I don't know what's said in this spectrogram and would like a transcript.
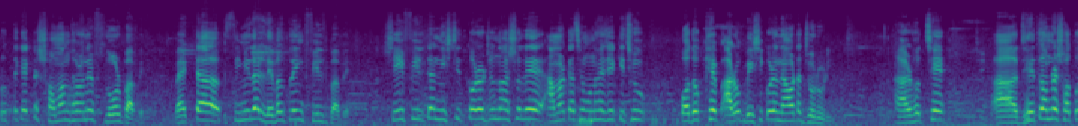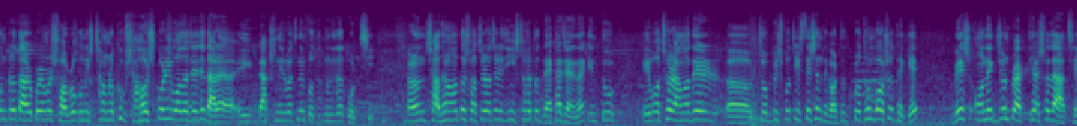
প্রত্যেকে একটা সমান ধরনের ফ্লোর পাবে বা একটা সিমিলার লেভেল প্লেইং ফিল্ড পাবে। সেই ফিল্ডটা নিশ্চিত করার জন্য আসলে আমার কাছে মনে হয় যে কিছু পদক্ষেপ আরও বেশি করে নেওয়াটা জরুরি। আর হচ্ছে যেহেতু আমরা স্বতন্ত্র তার উপরে আমরা সর্বকনিষ্ঠ, আমরা খুব সাহস করেই বলা যায় যে দ্বারা এই ডাকসু নির্বাচনে প্রতিদ্বন্দ্বিতা করছি। কারণ সাধারণত সচরাচর এই জিনিসটা হয়তো দেখা যায় না, কিন্তু এবছর আমাদের চব্বিশ পঁচিশ সেশন থেকে, অর্থাৎ প্রথম বর্ষ থেকে বেশ অনেকজন প্রার্থী আসলে আছে,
